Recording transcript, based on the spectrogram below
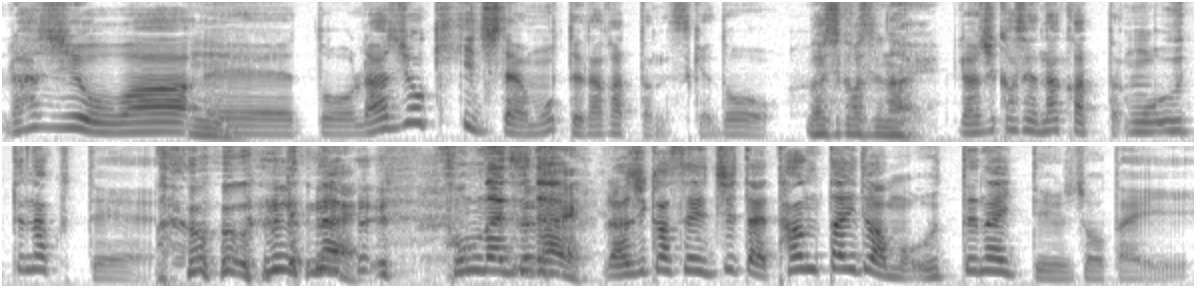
ラジオは、うん。えっ、とラジオ機器自体は持ってなかったんですけどラジカセない？ラジカセなかった。もう売ってなくて。売ってない。そんな時代。ラジカセ自体単体ではもう売ってないっていう状態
